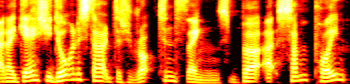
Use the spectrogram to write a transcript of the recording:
and I guess you don't want to start disrupting things, but at some point,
